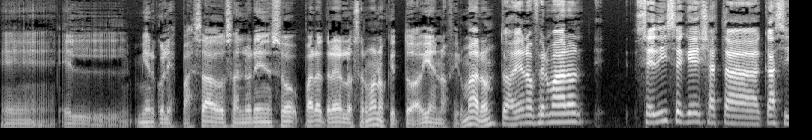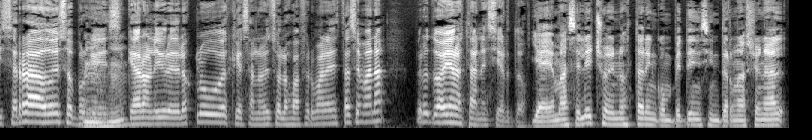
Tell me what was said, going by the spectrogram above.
eh, el miércoles pasado San Lorenzo para traer a los hermanos que todavía no firmaron. Todavía no firmaron. Se dice que ya está casi cerrado eso porque se quedaron libres de los clubes, que San Lorenzo los va a firmar en esta semana, pero todavía no están, es cierto. Y además el hecho de no estar en competencia internacional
